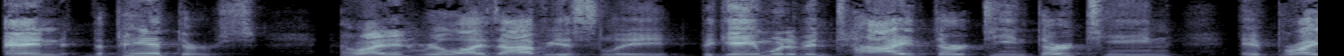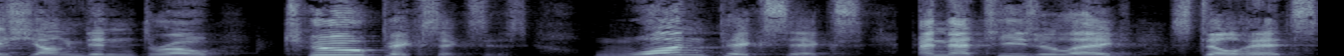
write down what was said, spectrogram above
and the Panthers, who I didn't realize, obviously, the game would have been tied 13 13 if Bryce Young didn't throw two pick sixes, one pick six, and that teaser leg still hits.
